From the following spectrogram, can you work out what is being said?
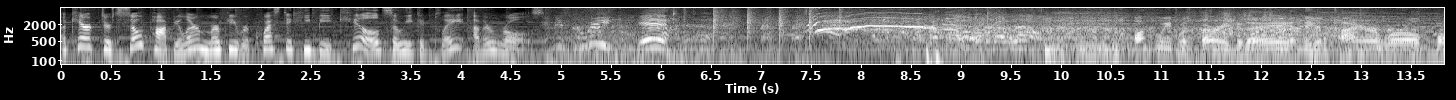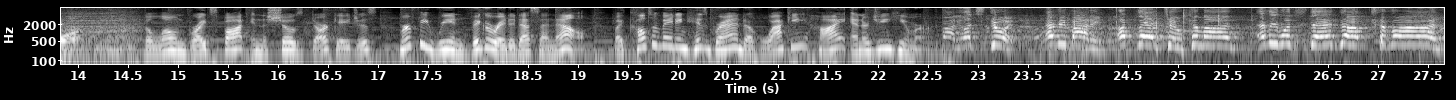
a character so popular Murphy requested he be killed so he could play other roles. Mr. Wheat! Yeah. Buckwheat was buried today and the entire world mourned. The lone bright spot in the show's dark ages, Murphy reinvigorated SNL by cultivating his brand of wacky, high energy humor. Everybody, let's do it! Everybody, up there too, come on! Everyone stand up, come on!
